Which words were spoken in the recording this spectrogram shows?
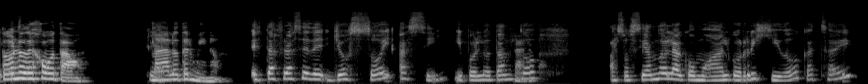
Todo lo dejo votado, nada lo termino. Esta frase de yo soy así y por lo tanto asociándola como a algo rígido, ¿cachai?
